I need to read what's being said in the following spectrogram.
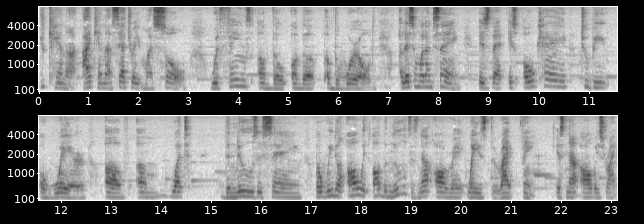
you cannot. I cannot saturate my soul with things of the of the of the world. Uh, listen, what I'm saying is that it's okay to be aware of um, what the news is saying, but we don't always. All the news is not always the right thing. It's not always right.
